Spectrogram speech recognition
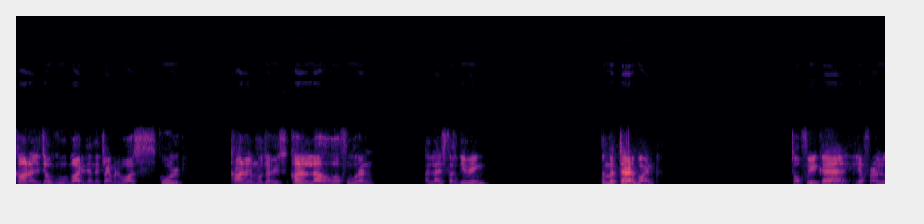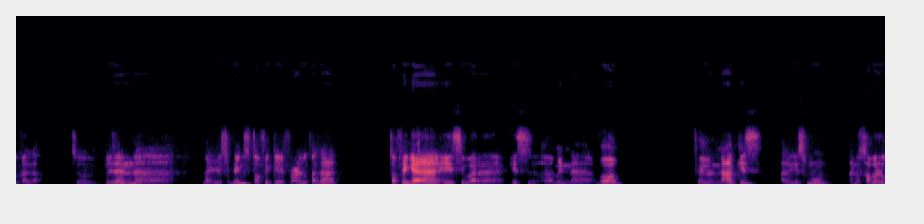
Colonel Jawu Bari, then the climate was cool. Colonel Mudaris, Colonel Lahu Afuran, Allah is forgiving. Number third point, Tawfiq yaf'alu kaza. So listen, uh, my siblings, Tawfiq yaf'alu kaza. Tawfiq is your, uh, is, I mean, uh, verb, fi'l nakis, al ismu, and khabar,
